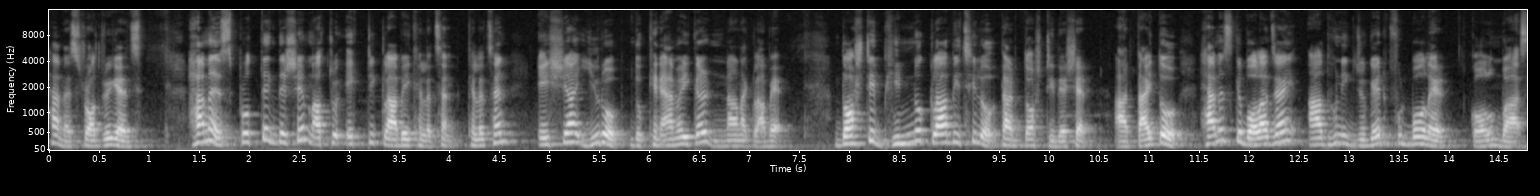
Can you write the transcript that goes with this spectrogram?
হ্যামেস রদ্রিগেজ। হ্যামেস প্রত্যেক দেশে মাত্র একটি ক্লাবেই খেলেছেন। খেলেছেন এশিয়া, ইউরোপ, দক্ষিণ আমেরিকার নানা ক্লাবে। দশটি ভিন্ন ক্লাবই ছিল তার দশটি দেশের। আর তাই তো হ্যামেসকে বলা যায় আধুনিক যুগের ফুটবলের কলম্বাস।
